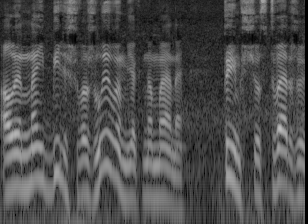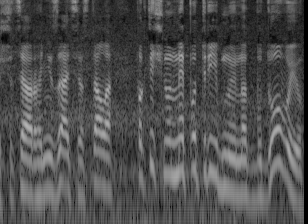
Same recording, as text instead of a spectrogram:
Але найбільш важливим, як на мене, тим, що стверджує, що ця організація стала фактично непотрібною надбудовою.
